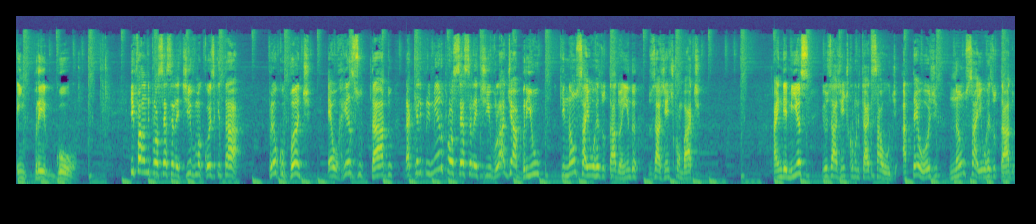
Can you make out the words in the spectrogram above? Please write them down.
emprego. E falando de processo seletivo, uma coisa que está preocupante é o resultado daquele primeiro processo seletivo lá de abril, que não saiu o resultado ainda dos agentes de combate a endemias e os agentes comunitários de saúde. Até hoje não saiu o resultado,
